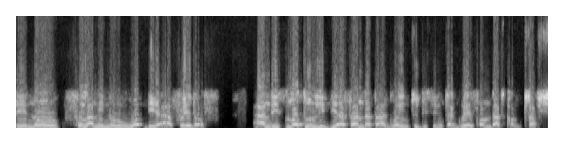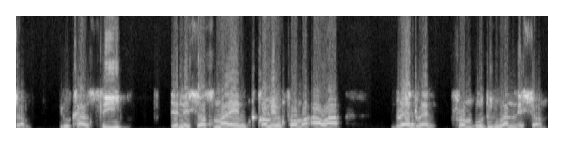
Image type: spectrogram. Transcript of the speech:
they know Fulani know what they are afraid of. And it's not only Biafran that are going to disintegrate from that contraption. You can see tenacious mind coming from our brethren from Oduduwa Nation.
